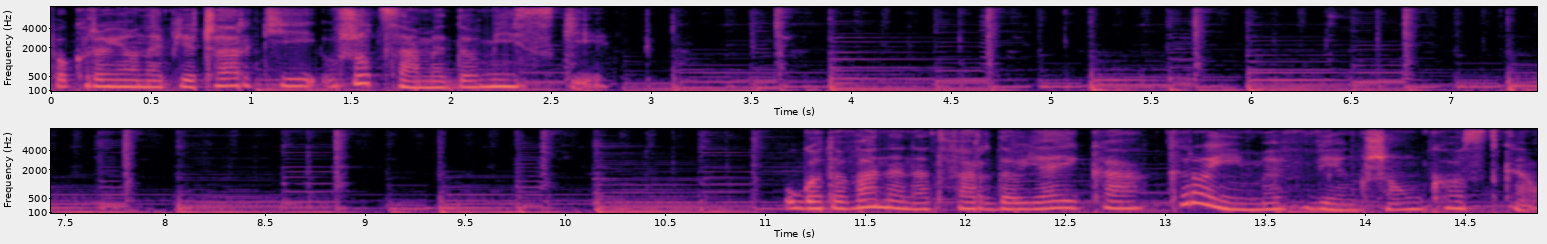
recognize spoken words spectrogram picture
Pokrojone pieczarki wrzucamy do miski. Ugotowane na twardo jajka kroimy w większą kostkę.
